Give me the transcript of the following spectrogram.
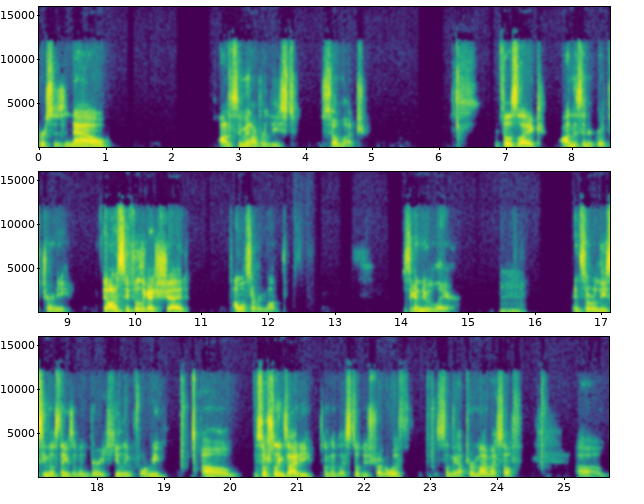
Versus now, honestly, man, I've released so much. It feels like on this inner growth journey, it honestly feels like I shed almost every month. Just like a new layer. Mhm. And so releasing those things have been very healing for me. Um, the social anxiety, sometimes I still do struggle with. It's something I have to remind myself. Um,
